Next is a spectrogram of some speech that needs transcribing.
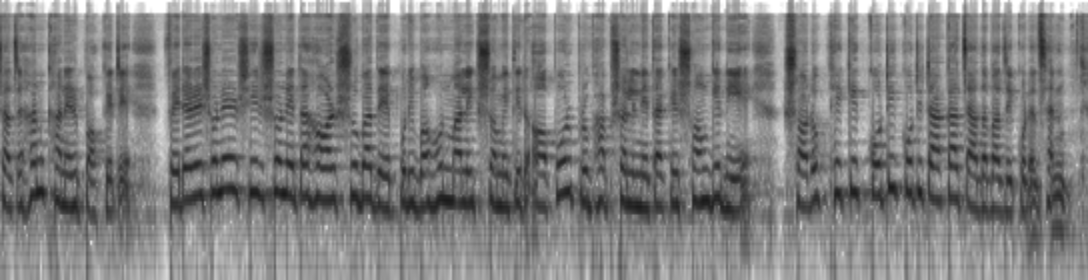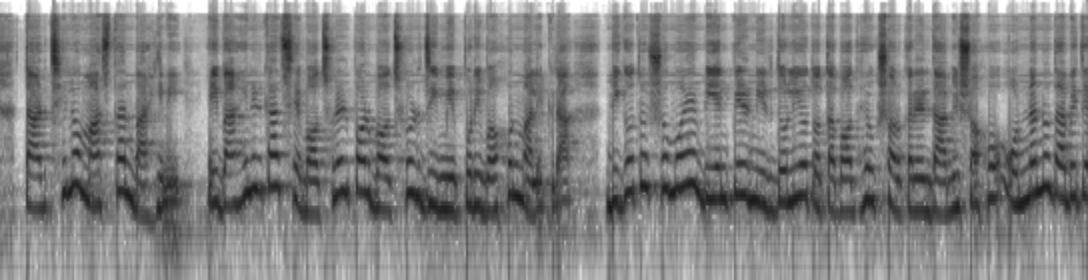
শাহজাহান খানের পকেটে। ফেডারেশনের শীর্ষ নেতা হওয়ার সুবাদে পরিবহন মালিক সমিতির অপর প্রভাবশালী নেতাকে সঙ্গে নিয়ে সড়ক থেকে কোটি কোটি টাকা চাঁদাবাজি করেছেন। তার ছিল মাস্তান বাহিনী। এই বাহিনীর কাছে বছরের পর বছর জিম্মি পরিবহন মালিকরা। বিগত সময়ে বিএনপির নির্দলীয় তত্ত্বাবধায়ক সরকারের দাবি সহ অন্যান্য দাবিতে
